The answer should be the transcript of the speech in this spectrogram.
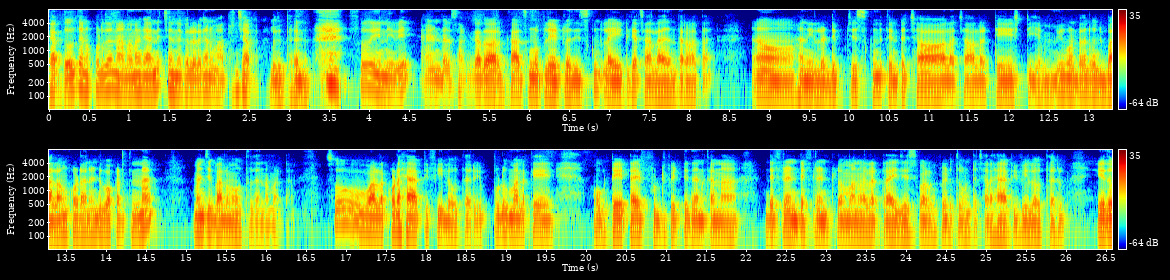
పెద్దోళ్ళు తినకూడదని అనను కానీ చిన్నపిల్లలు కానీ మాత్రం చెప్పగలుగుతాను. సో ఎనీవే అండ్ చక్కగా ద్వారా కాల్చుకున్న ప్లేట్లో తీసుకుని లైట్గా చల్లారిన తర్వాత హనీలో డిప్ చేసుకుని తింటే చాలా చాలా టేస్టీ ఎమ్మీగా ఉంటుంది. కొంచెం బలం కూడానండి. ఒకటి తిన్నా మంచి బలం అవుతుంది అన్నమాట సో వాళ్ళకు కూడా హ్యాపీ ఫీల్ అవుతారు. ఇప్పుడు మనకి ఒకటే టైప్ ఫుడ్ పెట్టేదానికన్నా డిఫరెంట్ డిఫరెంట్లో మనం ఎలా ట్రై చేసి వాళ్ళకి పెడుతూ ఉంటే చాలా హ్యాపీ ఫీల్ అవుతారు. ఏదో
